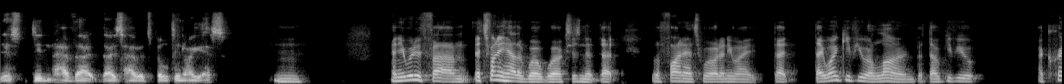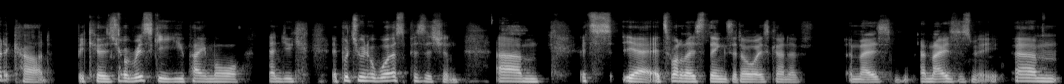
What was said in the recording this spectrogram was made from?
just didn't have that, those habits built in, I guess. Mm. And you would have, um, it's funny how the world works, isn't it? That the finance world, anyway, that they won't give you a loan, but they'll give you a credit card because you're risky, you pay more, and you it puts you in a worse position. Um, it's yeah, it's one of those things that always kind of amaze amazes me. Um,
